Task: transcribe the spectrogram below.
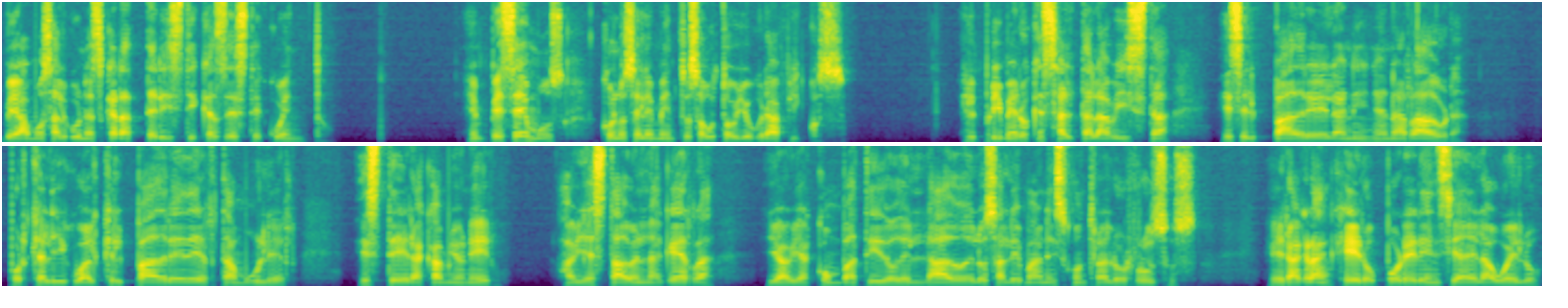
veamos algunas características de este cuento. Empecemos con los elementos autobiográficos. El primero que salta a la vista es el padre de la niña narradora, porque al igual que el padre de Erta Müller, este era camionero, había estado en la guerra y había combatido del lado de los alemanes contra los rusos. Era granjero por herencia del abuelo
